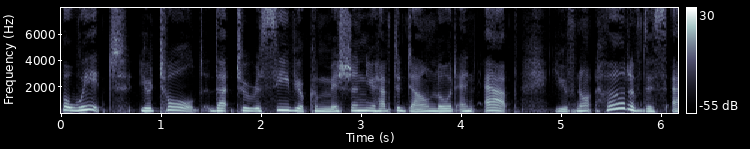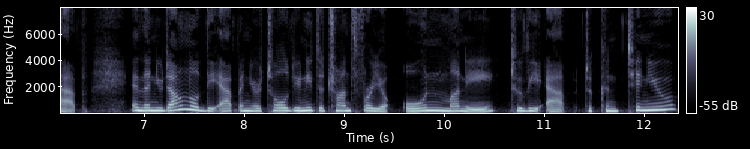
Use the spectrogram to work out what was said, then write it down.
But wait, you're told that to receive your commission, you have to download an app. You've not heard of this app. And then you download the app and you're told you need to transfer your own money to the app to continue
